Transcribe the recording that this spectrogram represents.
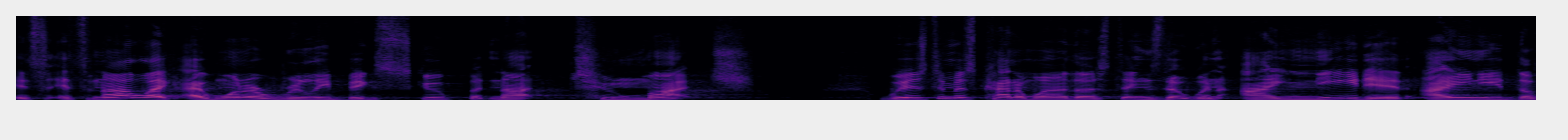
It's, it's not like I want a really big scoop, but not too much. Wisdom is kind of one of those things that when I need it, I need the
